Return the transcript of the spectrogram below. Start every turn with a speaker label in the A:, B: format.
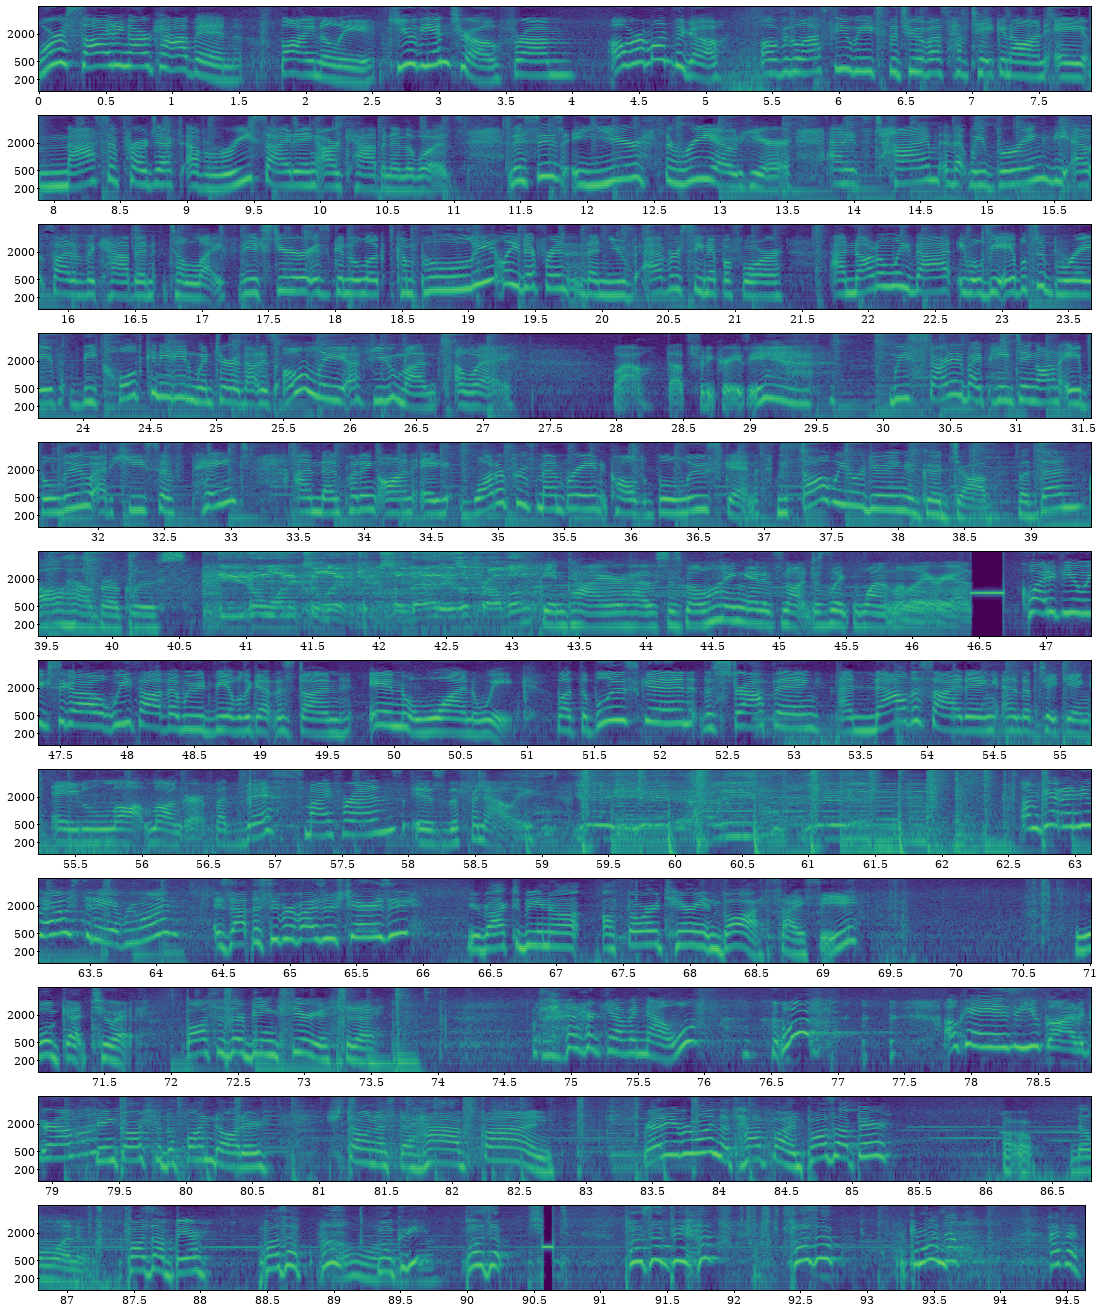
A: We're siding our cabin, finally. Cue the intro from over a month ago. Over the last few weeks, the two of us have taken on a massive project of residing our cabin in the woods. This is year three out here, and it's time that we bring the outside of the cabin to life. The exterior is gonna look completely different than you've ever seen it before. And not only that, it will be able to brave the cold Canadian winter that is only a few months away. Wow, that's pretty crazy. We started by painting on a blue adhesive paint and then putting on a waterproof membrane called Blueskin. We thought we were doing a good job, but then all hell broke loose.
B: You don't want it to lift, so that is a problem.
A: The entire house is bubbling and it's not just like one little area. Quite a few weeks ago, we thought that we would be able to get this done in one week. But the Blueskin, the strapping, and now the siding ended up taking a lot longer. But this, my friends, is the finale.
C: I'm getting a new house today, everyone. Is that the supervisor's chair, he? You're back to being an authoritarian boss, I see. We'll get to it. Bosses are being serious today.
A: Cabin now. Woof.
C: Woof!
A: Okay, Izzy, you got it, girl.
C: Thank gosh for the fun daughter. She's telling us to have fun. Ready, everyone? Let's have fun. Pause up, Bear. Uh-oh.
A: Don't want to.
C: Pause up, Bear. Pause up. you want cookie? Pause up. Shit. Pause up, Bear. Pause up. Come on. up.
A: High five.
